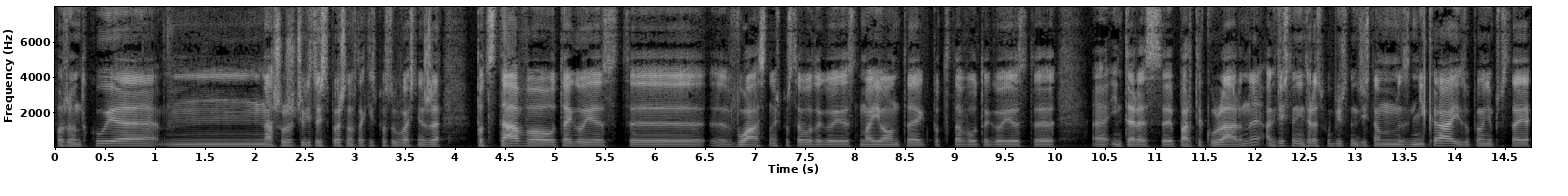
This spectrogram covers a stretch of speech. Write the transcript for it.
porządkuje mm, naszą rzeczywistość społeczną w taki sposób właśnie, że podstawą tego jest y, y, własność, podstawą tego jest majątek, podstawą tego jest interes partykularny, a gdzieś ten interes publiczny gdzieś tam znika i zupełnie przestaje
